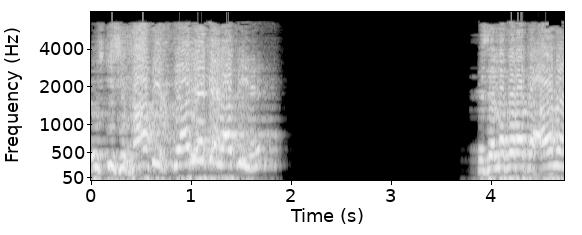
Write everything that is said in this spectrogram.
اس کی صفات اختیاریاں کہلاتی ہے جیسے اللہ تعالیٰ کا آنا،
